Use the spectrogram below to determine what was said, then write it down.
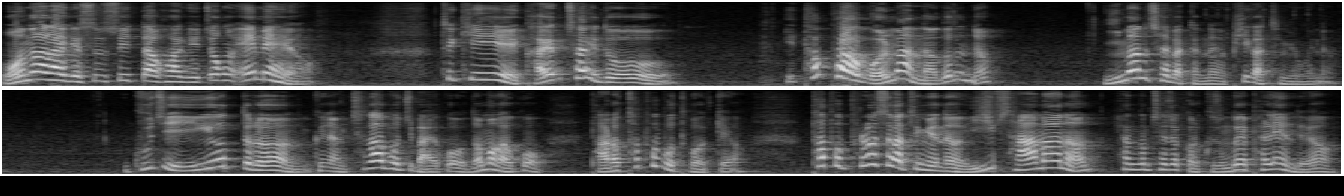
원활하게 쓸 수 있다고 하기 조금 애매해요. 특히 가격 차이도 이 터프하고 얼마 안 나거든요. 2만원 차이밖에 안 나요 P 같은 경우에는. 굳이 이것들은 그냥 쳐다보지 말고 넘어가고 바로 터프부터 볼게요. TUF Plus 같은 경우에는 24만원 현금 최저가로 그 정도에 팔리는데요.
